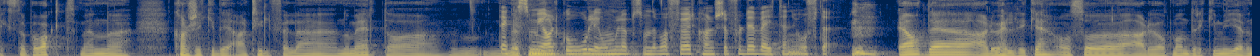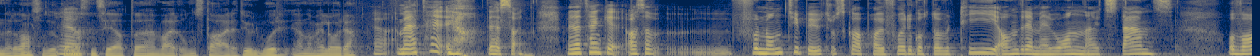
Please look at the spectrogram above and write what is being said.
ekstra på vakt. Men uh, kanskje ikke det er tilfellet noe mer. Da, det er ikke så mye alkohol i omløp som det var før, kanskje, for det vet en jo ofte. ja, det er det jo heller ikke. Og så er det jo at man drikker mye jevnere, da. Så du kan ja. nesten si at uh, hver onsdag er et julebord gjennom hele året. Ja, tenker, ja, det er sant. Men jeg tenker, altså For noen typer utroskap har jo foregått over tid, andre er mer one night stand demens. Og hva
